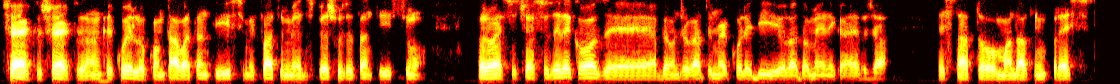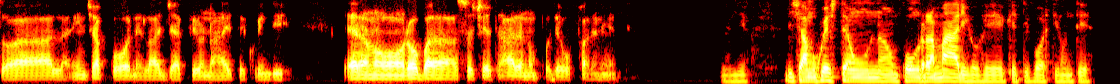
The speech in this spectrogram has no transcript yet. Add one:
Certo, certo, anche quello contava tantissimo, infatti mi è dispiaciuto tantissimo però è successo delle cose, abbiamo giocato il mercoledì, io la domenica ero già, è stato mandato in prestito al, in Giappone, là al Jeffrey United, quindi erano roba societaria, non potevo fare niente. Diciamo questo è un, un po' un rammarico che, che, ti porti con te.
